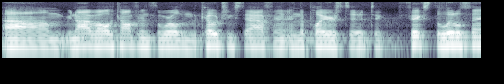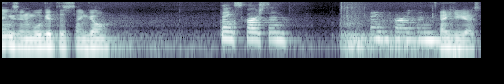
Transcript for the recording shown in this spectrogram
um, you know, I have all the confidence in the world in the coaching staff and, and the players to, to fix the little things, and we'll get this thing going. Thanks, Carson. Thanks, Carson. Thank you, guys.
